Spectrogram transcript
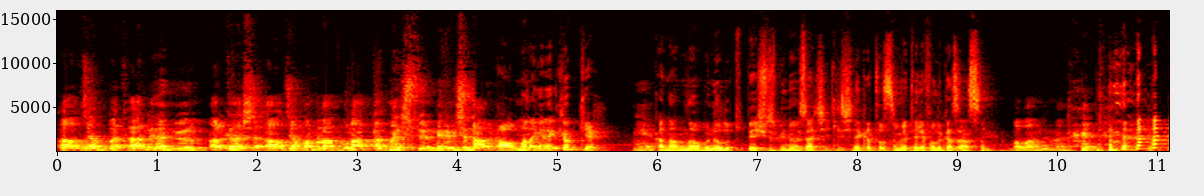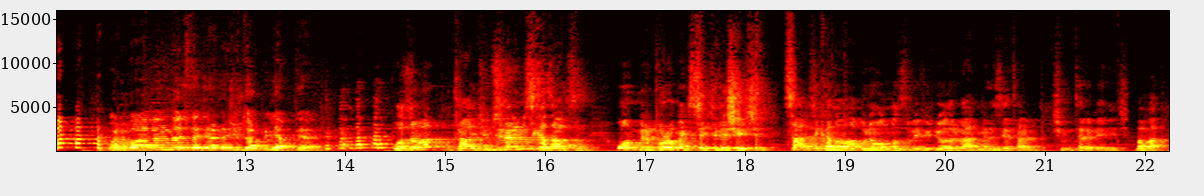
Alacağım bak harbiden diyorum arkadaşlar alacağım ama ben bunu atlatmak istiyorum. Benim için daha önemli. Almana gerek yok ki. Niye? Kanalına abone olup 500 bin özel çekilişine katılsın ve telefonu kazansın. Babam değil mi? Onu bana vermez de yerdeci torpil yaptı. o zaman takipçilerimiz kazansın. 11 Pro Max çekilişi için sadece kanala abone olmanız ve videoları beğenmeniz yeterli. Şimdi terapiye geç. Baba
